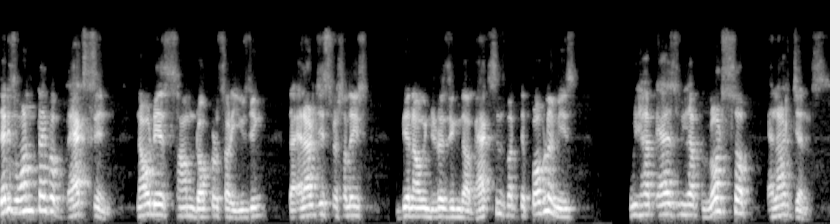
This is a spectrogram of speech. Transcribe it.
There is one type of vaccine. Nowadays, some doctors are using the allergy specialists. They're now introducing the vaccines, but the problem is we have, as we have lots of allergens,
